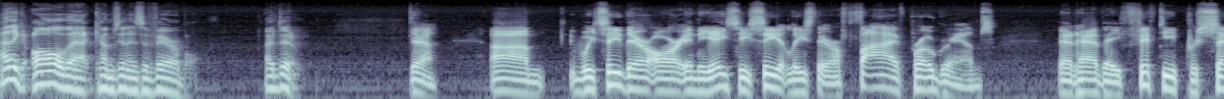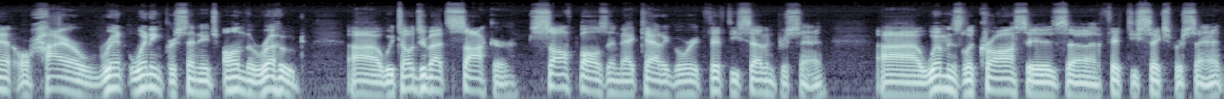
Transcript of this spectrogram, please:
I think all that comes in as a variable. I do. Yeah. Um, we see there are, in the ACC at least, there are five programs that have a 50% or higher winning percentage on the road. Uh, we told you about soccer. Softball's in that category at 57%. Uh, women's lacrosse is uh, 56%.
